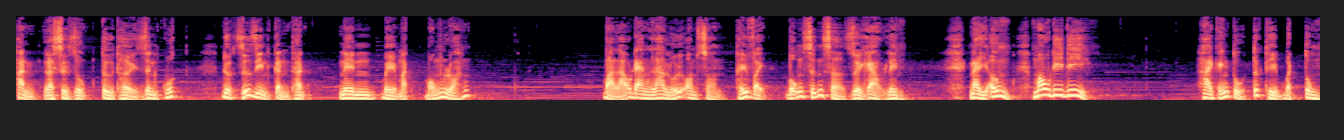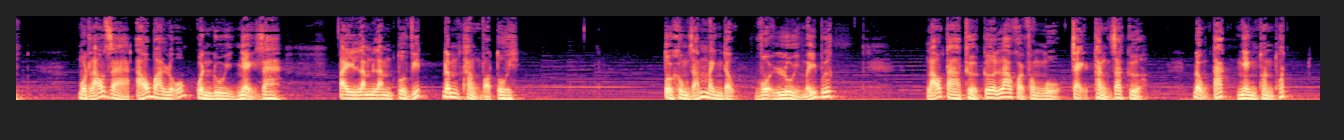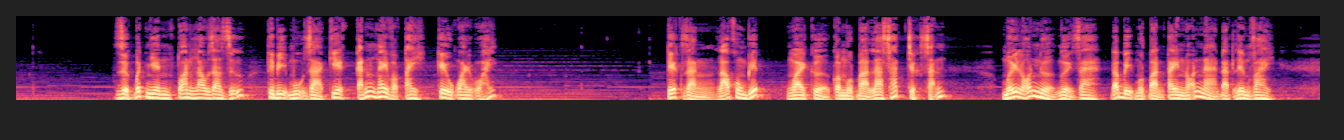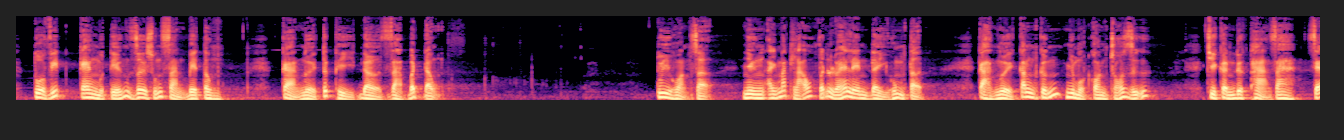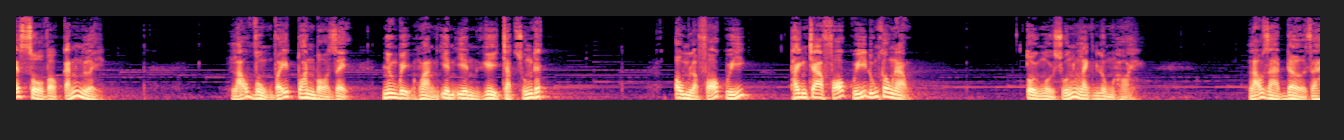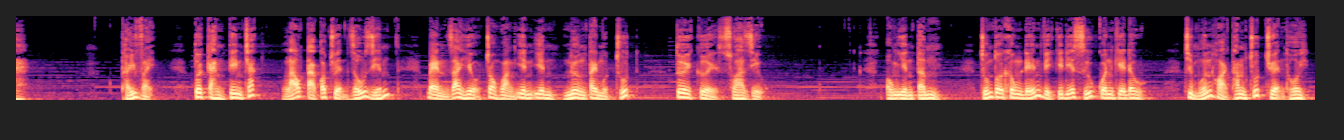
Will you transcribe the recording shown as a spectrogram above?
Hẳn là sử dụng từ thời dân quốc, được giữ gìn cẩn thận nên bề mặt bóng loáng. Bà lão đang la lối om sòm, thấy vậy bỗng sững sờ rồi gào lên. Này ông, mau đi đi! Hai cánh tủ tức thì bật tung. Một lão già áo ba lỗ, quần đùi nhảy ra, tay lăm lăm tua vít đâm thẳng vào tôi. Tôi không dám manh động, vội lùi mấy bước. Lão ta thừa cơ lao khỏi phòng ngủ, chạy thẳng ra cửa. Động tác nhanh thoăn thoắt. Dược bất nhiên toan lao ra giữ thì bị mụ già kia cắn ngay vào tay, kêu oai oái. Tiếc rằng lão không biết ngoài cửa còn một bà la sát trực sẵn. Mới ló nửa người ra đã bị một bàn tay nõn nà đặt lên vai. Tua vít keng một tiếng rơi xuống sàn bê tông. Cả người tức thì đờ ra bất động. Tuy hoảng sợ, nhưng ánh mắt lão vẫn lóe lên đầy hung tợn. Cả người căng cứng như một con chó dữ. Chỉ cần được thả ra sẽ sồ vào cắn người. Lão vùng vẫy toan bò dậy, nhưng bị Hoàng Yên Yên ghi chặt xuống đất. Ông là phó quý, thanh tra phó quý đúng không nào? Tôi ngồi xuống lạnh lùng hỏi. Lão già đờ ra. Thấy vậy, tôi càng tin chắc lão ta có chuyện giấu giếm, bèn ra hiệu cho Hoàng Yên Yên nương tay một chút, tươi cười xoa dịu. Ông yên tâm, chúng tôi không đến vì cái đĩa sứ quân kia đâu, chỉ muốn hỏi thăm chút chuyện thôi.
